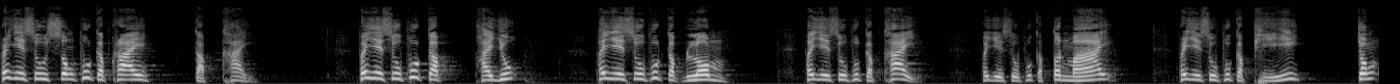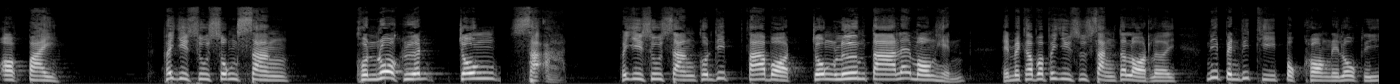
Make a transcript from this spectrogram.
พระเยซูทรงพูดกับใครกับไข้พระเยซูพูดกับพายุ พระเยซูพูดกับลม พระเยซูพูดกับไข้ พระเยซูพูดกับต้นไม้ พระเยซูพูดกับผี จงออกไป พระเยซูทรงสั่ง คนโรคเรื้อนจงสะอาด พระเยซูสั่งคนที่ตาบอดจงลืมตาและมองเห็น เห็นไหมครับว่าพระเยซูสั่งตลอดเลย นี่เป็นวิธีปกครองในโลกนี้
